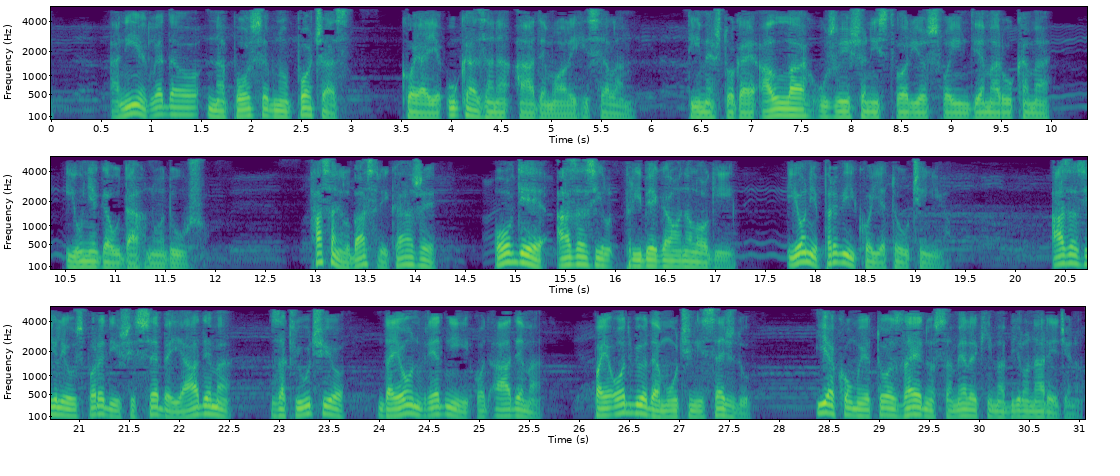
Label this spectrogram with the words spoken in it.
a nije gledao na posebnu počast koja je ukazana Ademu a.s. time što ga je Allah uzvišeni stvorio svojim dvijema rukama i u njega udahnuo dušu. Hasan il Basri kaže, ovdje je Azazil pribjegao analogiji i on je prvi koji je to učinio. Azazil je usporedivši sebe i Adema, zaključio da je on vrijedniji od Adema, pa je odbio da mu učini seđdu, iako mu je to zajedno sa melekima bilo naređeno.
